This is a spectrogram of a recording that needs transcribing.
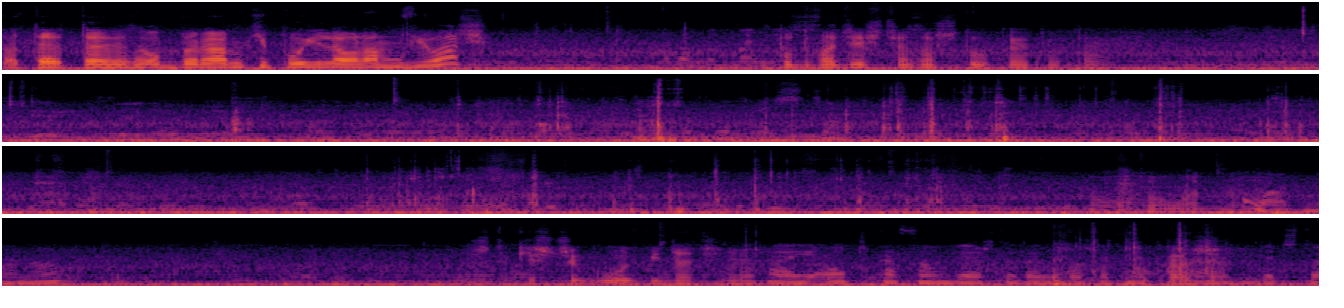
A te, te obramki po ile ona mówiłaś? Po 20 za sztukę tutaj. 20. No to No ładne. ładne, no. Już takie szczegóły widać, nie? Hej, oczka są, wiesz, tutaj zobacz jak na Pokaż. widać to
